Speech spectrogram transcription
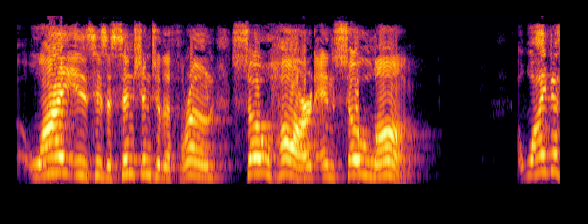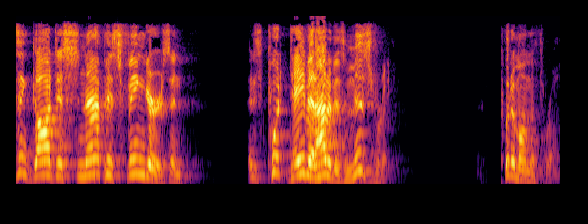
Why is his ascension to the throne so hard and so long? Why doesn't God just snap his fingers and, and just put David out of his misery? Put him on the throne.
